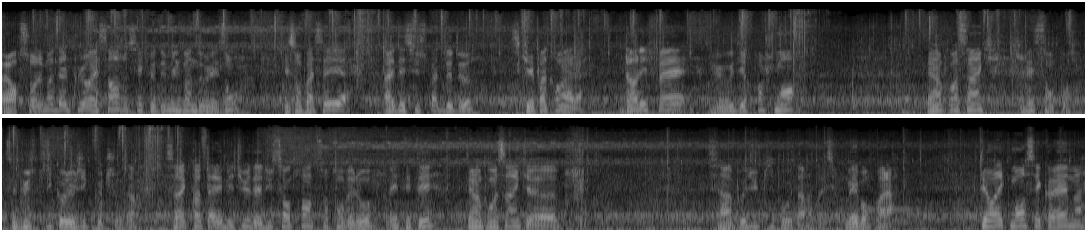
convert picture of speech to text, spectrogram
Alors sur les modèles plus récents, je sais que 2022 les ont, ils sont passés à des suspattes de 2, ce qui est pas trop mal. Dans les faits, je vais vous dire franchement, les 1.5, je les sens pas. C'est plus psychologique qu'autre chose. Hein. C'est vrai que quand tu as l'habitude à du 130 sur ton vélo VTT, tes 1.5, euh, c'est un peu du pipeau, t'as l'impression. Mais bon, voilà. Théoriquement, c'est quand même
